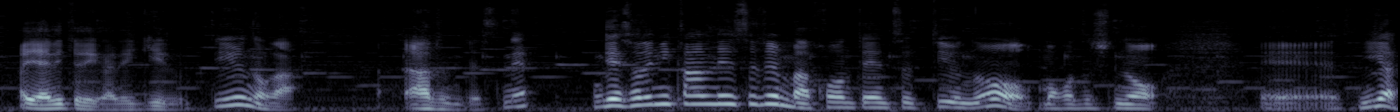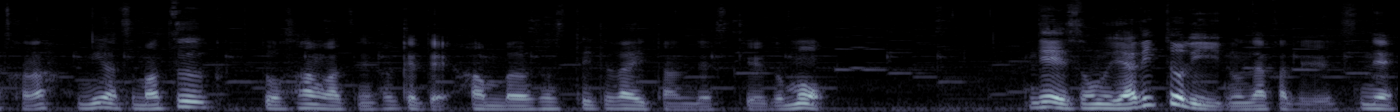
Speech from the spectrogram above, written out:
まあ、やり取りができるっていうのがあるんですね。でそれに関連する、まあ、コンテンツっていうのを、まあ、今年の、えー、2月かな？2月末と3月にかけて販売をさせていただいたんですけれどもで、そのやり取りの中でですね、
